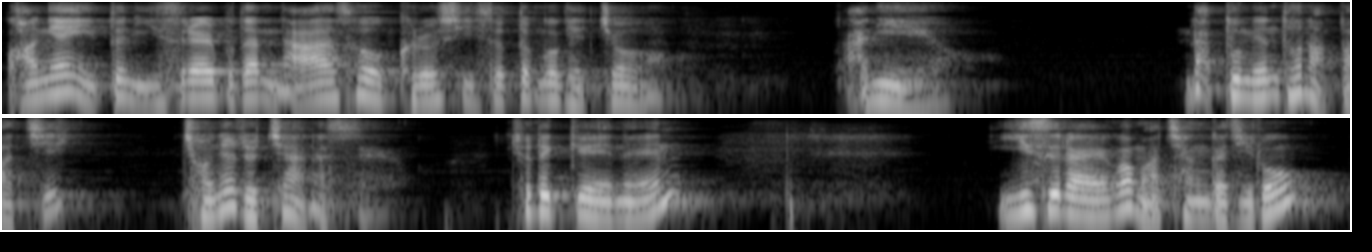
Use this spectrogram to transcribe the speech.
광야에 있던 이스라엘보다 나아서 그럴 수 있었던 거겠죠? 아니에요. 나쁘면 더 나빴지? 전혀 좋지 않았어요. 초대교회는 이스라엘과 마찬가지로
